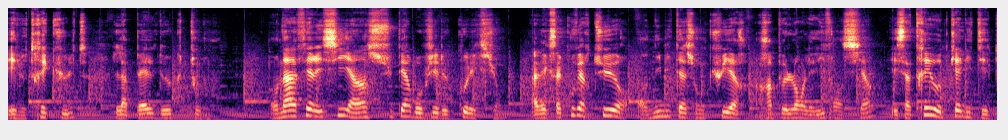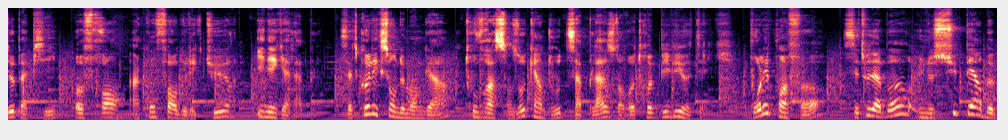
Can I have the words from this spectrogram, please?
et le très culte L'appel de Cthulhu. On a affaire ici à un superbe objet de collection, avec sa couverture en imitation cuir rappelant les livres anciens et sa très haute qualité de papier, offrant un confort de lecture inégalable. Cette collection de mangas trouvera sans aucun doute sa place dans votre bibliothèque. Pour les points forts, c'est tout d'abord une superbe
